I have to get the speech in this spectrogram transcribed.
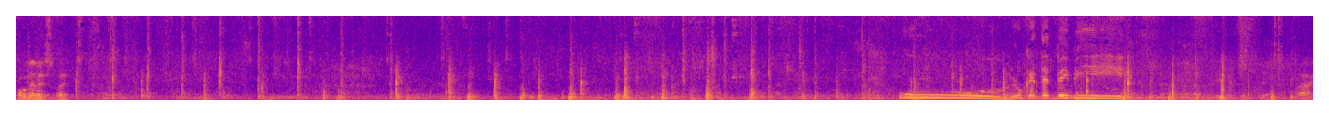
Follow me this way. Ooh, look at that baby. Right.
